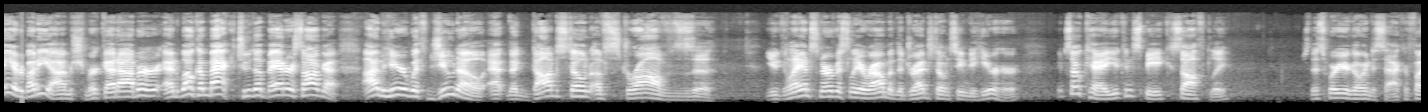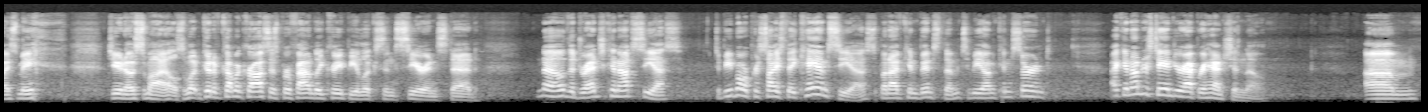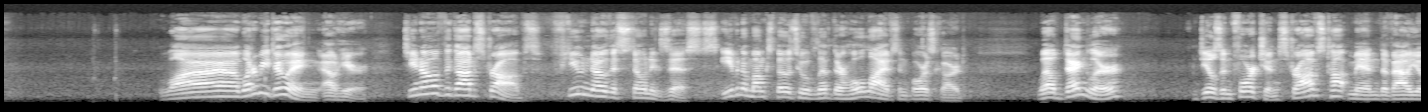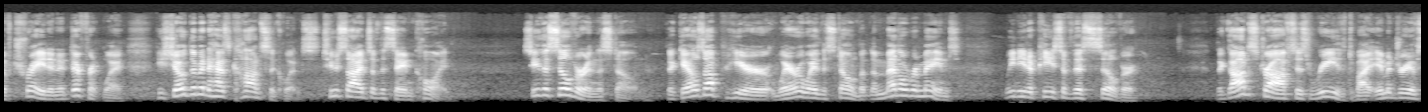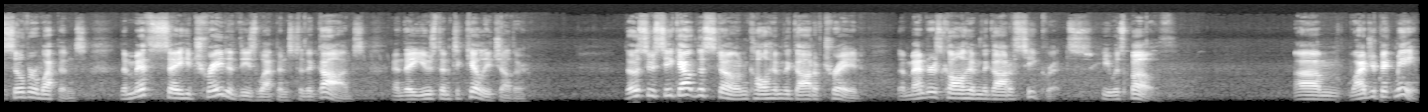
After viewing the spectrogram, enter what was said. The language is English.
Hey everybody, I'm Schmerkadabur, and welcome back to the Banner Saga. I'm here with Juno at the Godstone of Stravs. You glance nervously around, but the dredge don't seem to hear her. It's okay, you can speak, softly. Is this where you're going to sacrifice me? Juno smiles. What could have come across as profoundly creepy looks sincere instead. No, the dredge cannot see us. To be more precise, they can see us, but I've convinced them to be unconcerned. I can understand your apprehension, though. Um, why? What are we doing out here? Do you know of the god Stravs? Few know this stone exists, even amongst those who have lived their whole lives in Boersgard. Well, Dengler deals in fortune. Stravs taught men the value of trade in a different way. He showed them it has consequence, two sides of the same coin. See the silver in the stone. The gales up here wear away the stone, but the metal remains. We need a piece of this silver. The god Stravs is wreathed by imagery of silver weapons. The myths say he traded these weapons to the gods, and they used them to kill each other. Those who seek out the stone call him the god of trade. The menders call him the god of secrets. He was both. Um, why'd you pick me?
